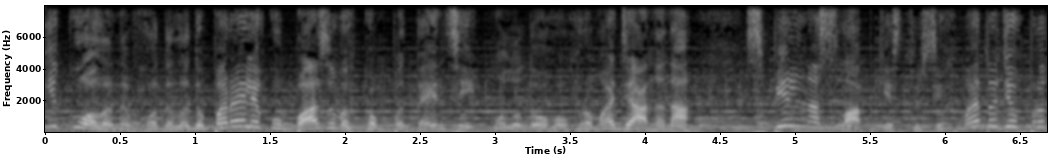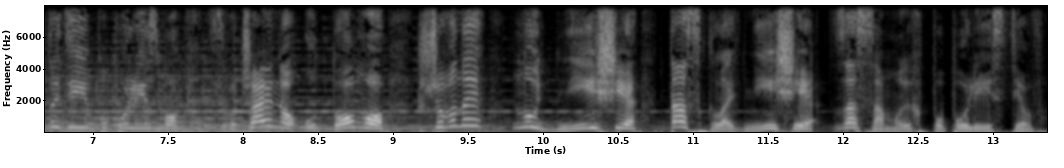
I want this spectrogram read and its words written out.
ніколи не входили до переліку базових компетенцій молодого громадянина. Спільна слабкість усіх методів протидії популізму, звичайно, у тому, що вони нудніші та складніші за самих популістів.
